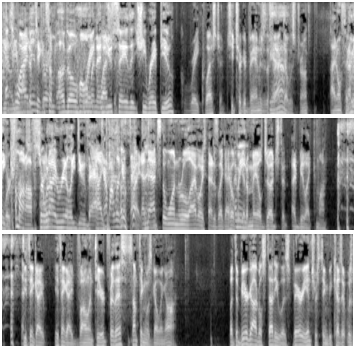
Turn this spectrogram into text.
you That's know you wind up taking drink. some uggo home Great and then you say that she raped you? Great question. She took advantage of the Yeah. fact I was drunk. I don't think I it mean, works come on, us. officer, would. I really do that? I come on, look at that. right, and that's the one rule I've always had is like I hope I, I get a male judge that I'd be like, come on, you think I you think I volunteered for this? Something was going on. But the beer goggle study was very interesting because it was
